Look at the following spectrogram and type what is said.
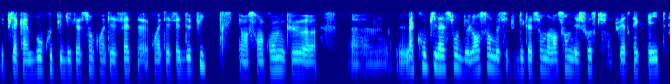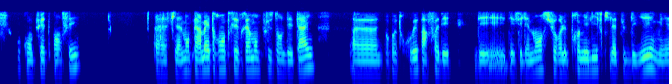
Et puis il y a quand même beaucoup de publications qui ont été faites, qui ont été faites depuis. Et on se rend compte que la compilation de l'ensemble de ces publications, dans l'ensemble des choses qui ont pu être écrites ou qui ont pu être pensées, finalement permet de rentrer vraiment plus dans le détail, de retrouver parfois des, des, éléments sur le premier livre qu'il a publié, mais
